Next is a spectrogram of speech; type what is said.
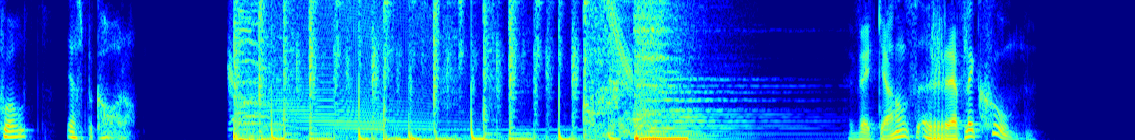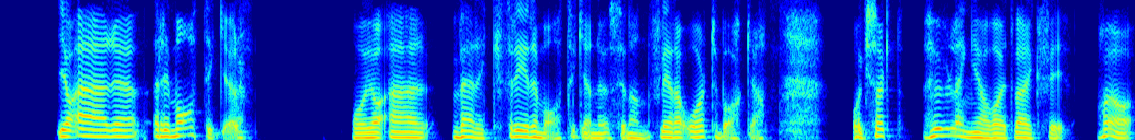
Quote Jesper Karon. Veckans reflektion. Jag är eh, reumatiker och jag är verkfri reumatiker nu sedan flera år tillbaka. Och exakt hur länge jag har varit verkfri har jag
